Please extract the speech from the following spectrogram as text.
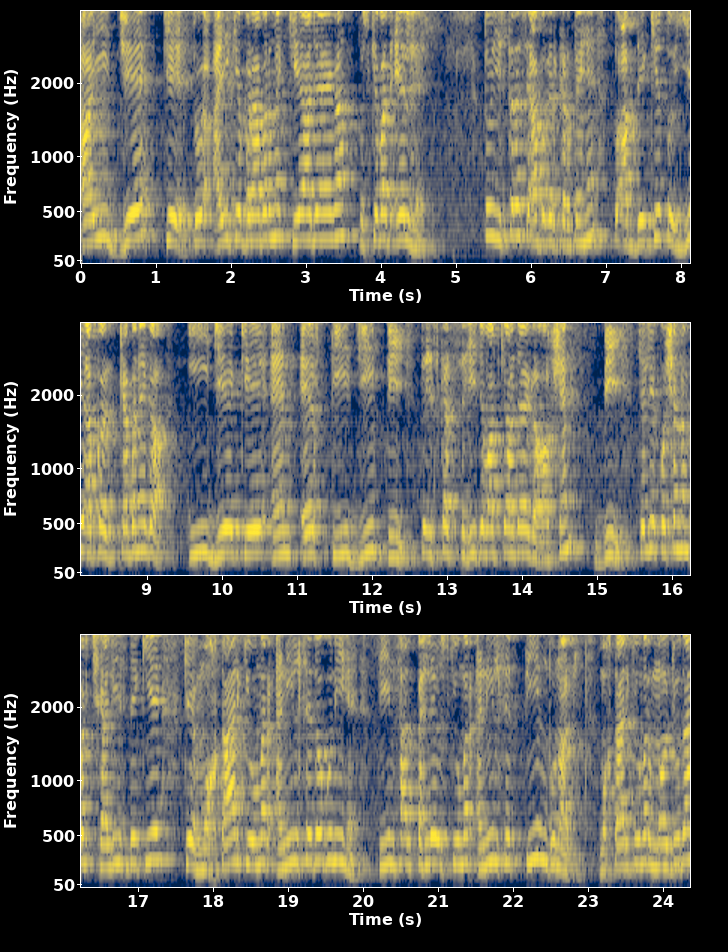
आई जे के तो आई के बराबर में के आ जाएगा, उसके बाद एल है। तो इस तरह से आप अगर करते हैं तो आप देखिए तो ये आपका क्या बनेगा? E J K N F T G P तो इसका सही जवाब क्या हो जाएगा? ऑप्शन बी चलिए क्वेश्चन नंबर छियालीस देखिए कि मुख्तार की उम्र अनिल से दो गुनी है। तीन साल पहले उसकी उम्र अनिल से तीन गुना थी। मुख्तार की उम्र मौजूदा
